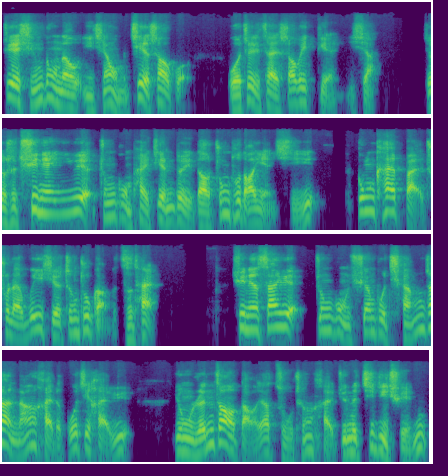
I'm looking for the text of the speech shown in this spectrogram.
这些行动呢，以前我们介绍过，我这里再稍微点一下，就是去年一月，中共派舰队到中途岛演习，公开摆出来威胁珍珠港的姿态。去年三月，中共宣布强占南海的国际海域，用人造岛要组成海军的基地群，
